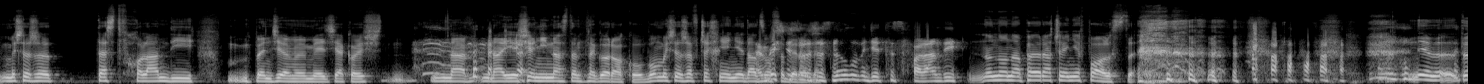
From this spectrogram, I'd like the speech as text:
myślę, że test w Holandii będziemy mieć jakoś na, na jesieni następnego roku, bo myślę, że wcześniej nie dadzą ja sobie myślę, rady. że znowu będzie test w Holandii? No, no na raczej nie w Polsce. nie, no, to,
